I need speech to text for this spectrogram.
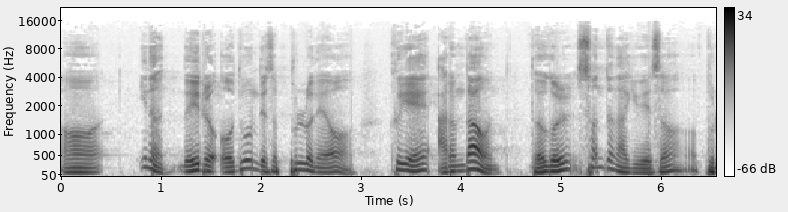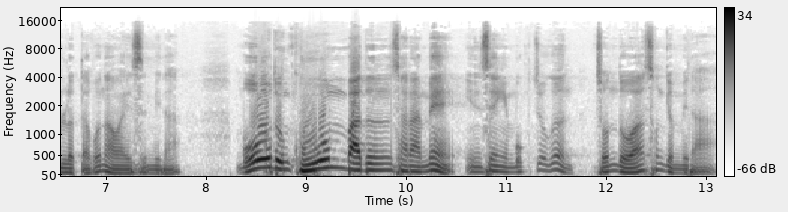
어, 이는 너희를 어두운 데서 불러내어 그의 아름다운 덕을 선전하기 위해서 불렀다고 나와 있습니다. 모든 구원받은 사람의 인생의 목적은 전도와 선교입니다.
